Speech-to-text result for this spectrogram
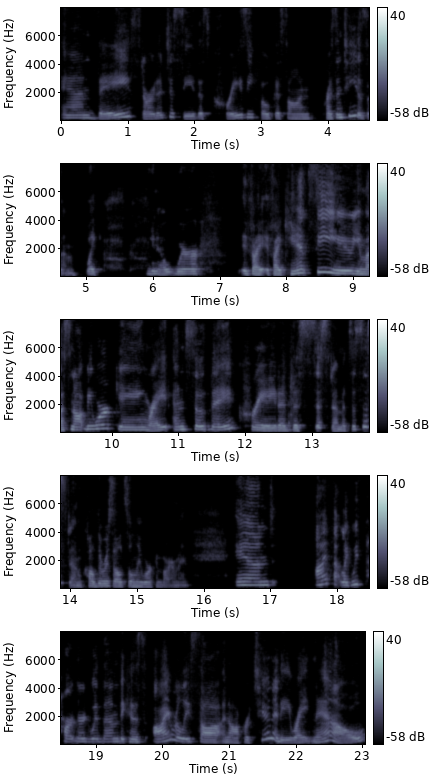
and they started to see this crazy focus on presenteeism, like, oh, you know, where if i if i can't see you you must not be working right? And so they created this system. It's a system called the results only work environment. And i felt like we've partnered with them because i really saw an opportunity right now.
